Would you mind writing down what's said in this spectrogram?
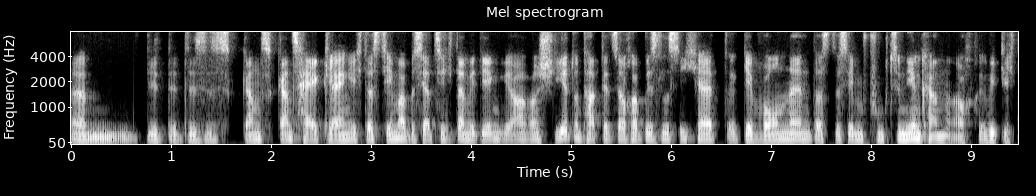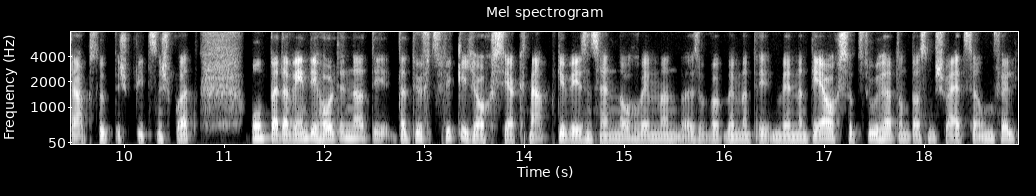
ähm, die, das ist ganz, ganz heikel eigentlich das Thema, aber sie hat sich damit irgendwie arrangiert und hat jetzt auch ein bisschen Sicherheit gewonnen, dass das eben funktionieren kann, auch wirklich der absolute Spitzensport. Und bei der Wendy Holdener, die, da dürfte es wirklich auch sehr knapp gewesen sein noch, wenn man, also wenn man, die, wenn man der auch so zuhört und aus dem Schweizer Umfeld,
